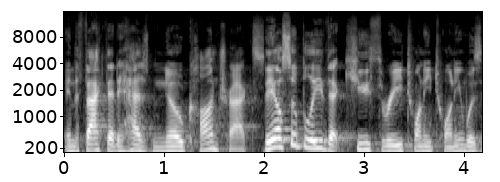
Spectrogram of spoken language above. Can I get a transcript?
and the fact that it has no contracts. They also believe that Q3 2020 was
